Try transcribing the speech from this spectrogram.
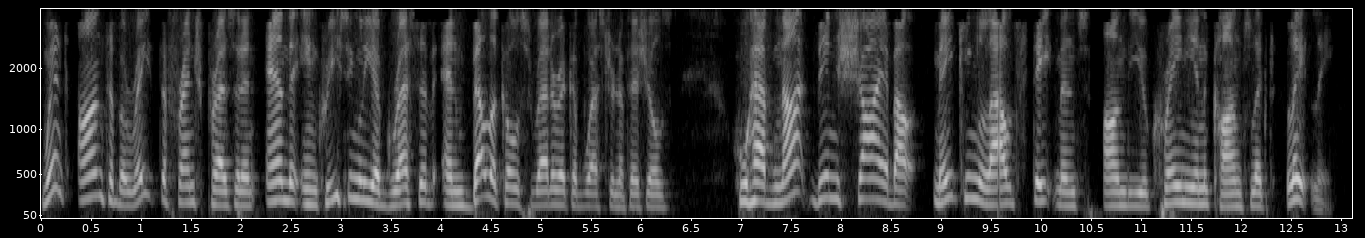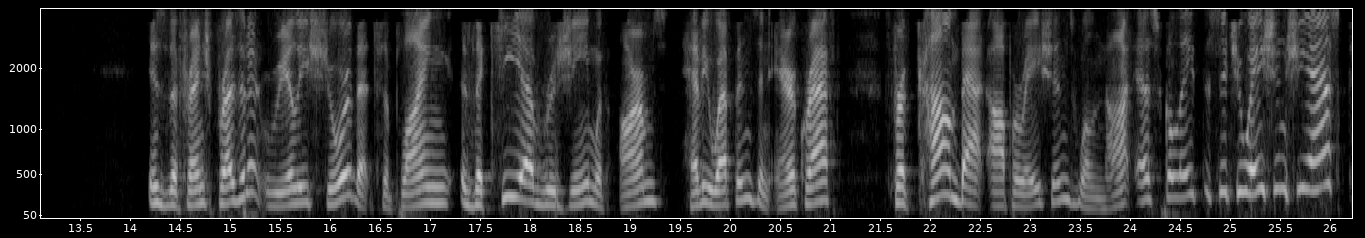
went on to berate the French president and the increasingly aggressive and bellicose rhetoric of Western officials who have not been shy about making loud statements on the Ukrainian conflict lately. Is the French president really sure that supplying the Kiev regime with arms, heavy weapons, and aircraft for combat operations will not escalate the situation, she asked?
